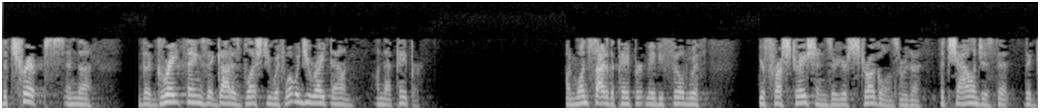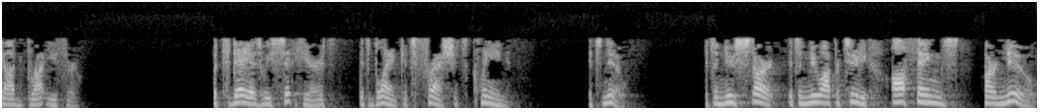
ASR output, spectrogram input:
the trips and the the great things that God has blessed you with, what would you write down on that paper? On one side of the paper, it may be filled with your frustrations or your struggles or the, the challenges that, that God brought you through. But today, as we sit here, it's, it's blank, it's fresh, it's clean, it's new. It's a new start, it's a new opportunity. All things are new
